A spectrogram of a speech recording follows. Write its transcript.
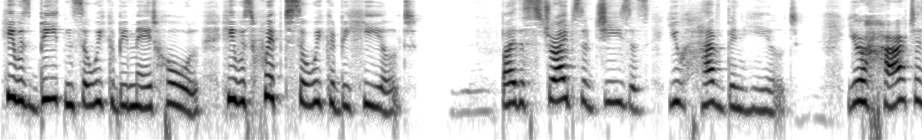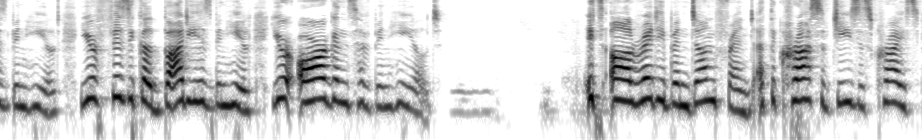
He was beaten so we could be made whole. He was whipped so we could be healed. By the stripes of Jesus, you have been healed. Your heart has been healed. Your physical body has been healed. Your organs have been healed. It's already been done, friend, at the cross of Jesus Christ.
